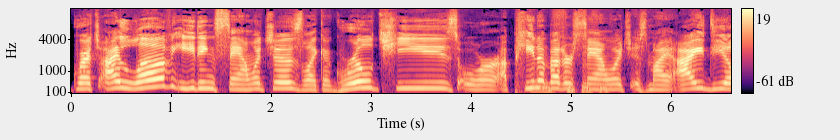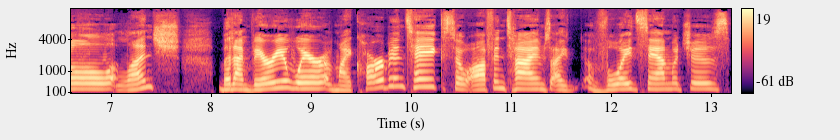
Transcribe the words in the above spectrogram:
Gretch, I love eating sandwiches like a grilled cheese or a peanut butter mm. sandwich is my ideal lunch, but I'm very aware of my carb intake. So oftentimes I avoid sandwiches.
